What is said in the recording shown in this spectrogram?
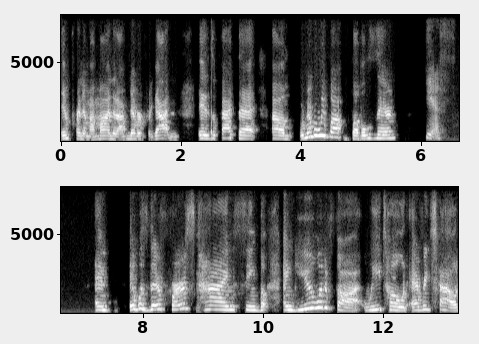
imprint in my mind that I've never forgotten. Is the fact that um, remember we bought bubbles there. Yes. And it was their first time seeing but and you would have thought we told every child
